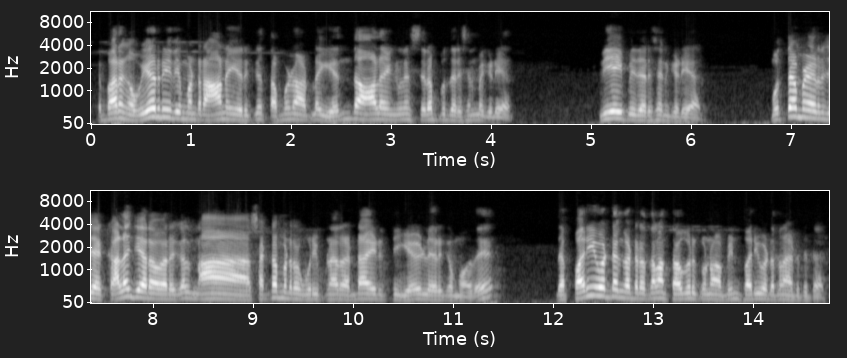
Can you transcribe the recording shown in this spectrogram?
இப்போ பாருங்கள் உயர்நீதிமன்ற ஆணையம் இருக்கு தமிழ்நாட்டில் எந்த ஆலயங்களிலும் சிறப்பு தரிசனமே கிடையாது. விஐபி தரிசனம் கிடையாது. முத்தமிழறிஞர் கலைஞர் அவர்கள் நான் சட்டமன்ற உறுப்பினர் ரெண்டாயிரத்தி ஏழில் இருக்கும்போது இந்த பரிவட்டம் கட்டுறதெல்லாம் தவிர்க்கணும் அப்படின்னு பரிவட்டத்தெல்லாம் எடுத்துட்டார்.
